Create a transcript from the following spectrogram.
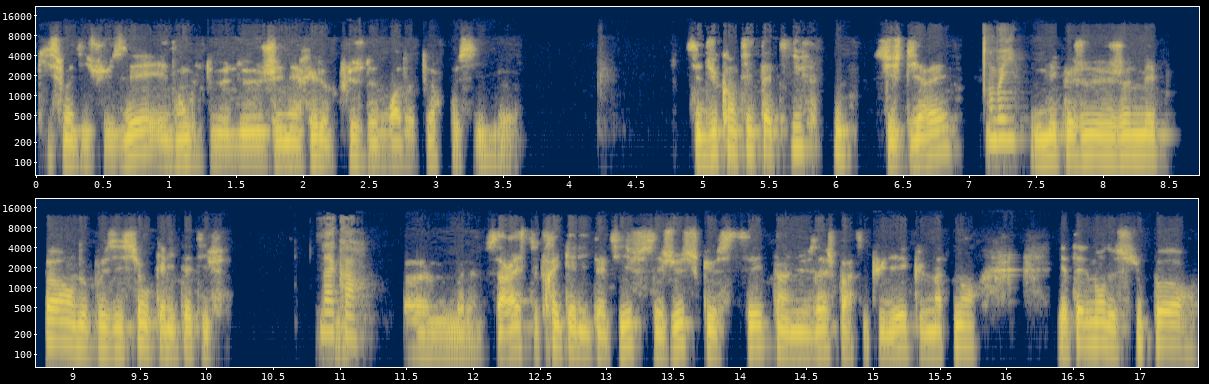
qui soient diffusés et donc de, de générer le plus de droits d'auteur possible. C'est du quantitatif, si je dirais, Oui. mais que je, je ne mets pas en opposition au qualitatif. D'accord. Euh, voilà. Ça reste très qualitatif, c'est juste que c'est un usage particulier, que maintenant, il y a tellement de supports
